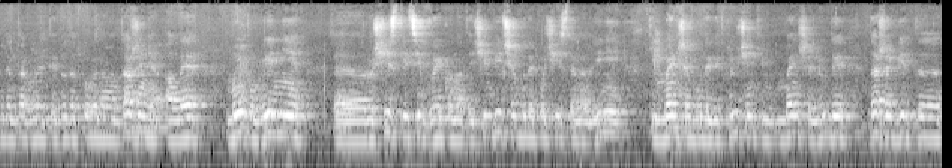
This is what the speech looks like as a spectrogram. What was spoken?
будемо так говорити, додаткове навантаження, але ми повинні розчистки ці виконати. Чим більше буде почистено ліній, тим менше буде відключень, тим менше люди, навіть від е,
